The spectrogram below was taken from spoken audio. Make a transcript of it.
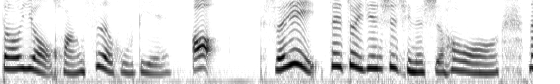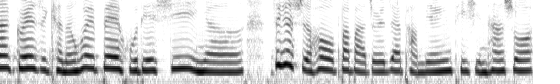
都有黄色蝴蝶哦。所以在做一件事情的时候哦，那 Grace 可能会被蝴蝶吸引啊。这个时候，爸爸就会在旁边提醒他说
